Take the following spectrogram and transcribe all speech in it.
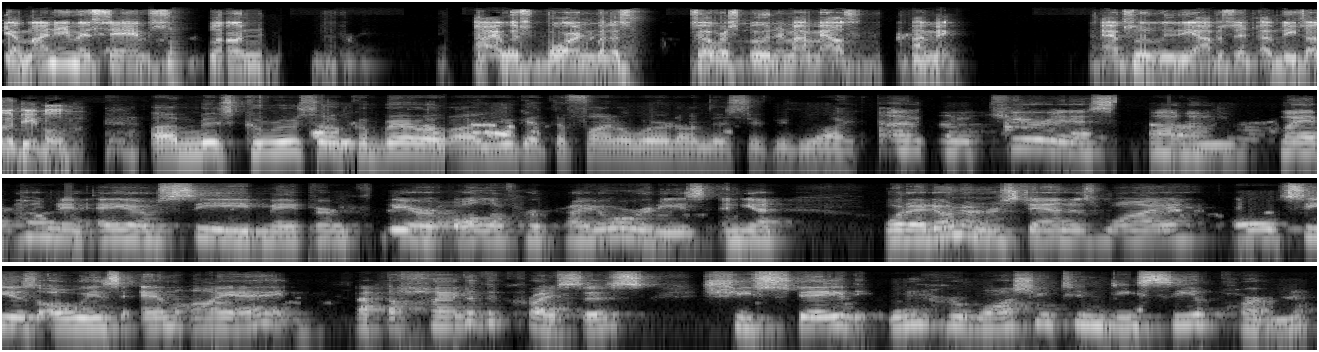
Yeah, my name is Sam Sloan. I was born with a silver spoon in my mouth. I'm absolutely the opposite of these other people. Uh, Ms. Caruso Cabrera, uh, you get the final word on this if you'd like. I'm, I'm curious. Um, my opponent, AOC, made very clear all of her priorities, and yet what I don't understand is why AOC is always MIA. At the height of the crisis, she stayed in her Washington, D.C. apartment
